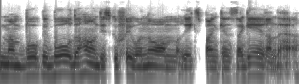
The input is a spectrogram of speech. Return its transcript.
man, vi borde ha en diskussion om Riksbankens agerande här.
